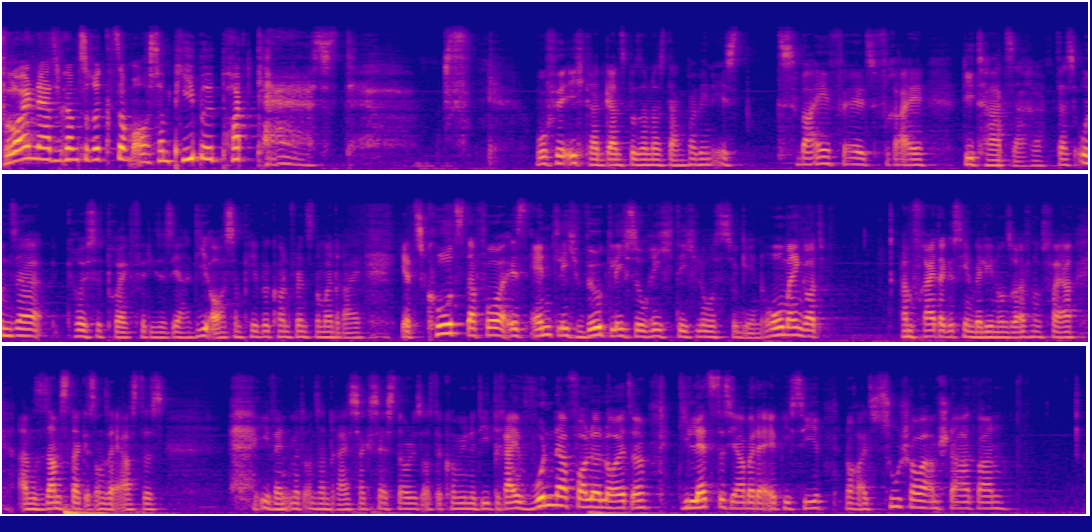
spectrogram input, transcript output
Freunde, herzlich willkommen zurück zum Awesome People Podcast. Wofür ich gerade ganz besonders dankbar bin, ist zweifelsfrei die Tatsache, dass unser größtes Projekt für dieses Jahr, die Awesome People Conference Nummer 3, jetzt kurz davor ist, endlich wirklich so richtig loszugehen. Oh mein Gott. Am Freitag ist hier in Berlin unsere Öffnungsfeier. Am Samstag ist unser erstes Event mit unseren drei Success Stories aus der Community. Drei wundervolle Leute, die letztes Jahr bei der APC noch als Zuschauer am Start waren.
